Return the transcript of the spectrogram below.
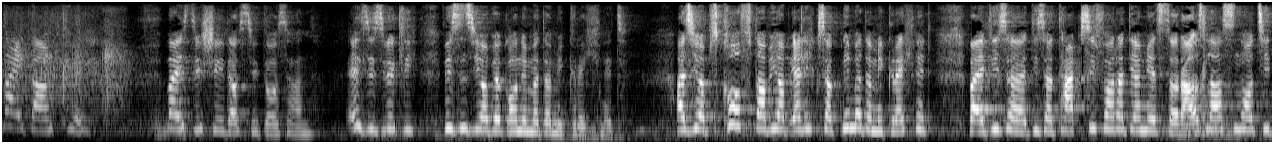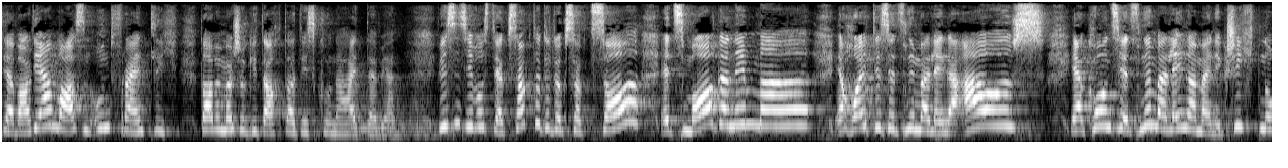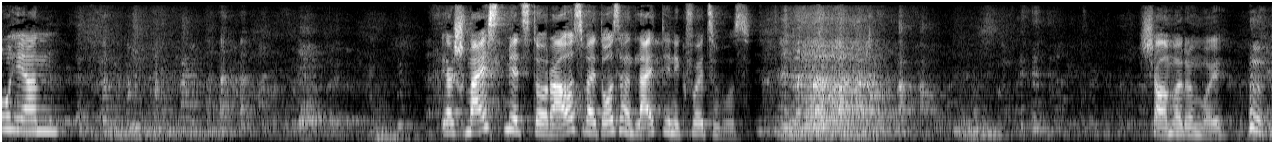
Mei, danke. Ist das schön, dass Sie da sind. Es ist wirklich, wissen Sie, ich habe ja gar nicht mehr damit gerechnet. Also ich hab's gehofft, aber ich habe ehrlich gesagt nicht mehr damit gerechnet, weil dieser, dieser Taxifahrer, der mir jetzt da rauslassen hat, sie, der war dermaßen unfreundlich. Da habe ich mir schon gedacht, ah, das kann er heute werden. Wissen Sie, was der gesagt hat? Er hat gesagt, so, jetzt mag er nimmer, er hält es jetzt nimmer länger aus, er kann sich jetzt nimmer länger meine Geschichten anhören. Er schmeißt mir jetzt da raus, weil da sind Leute, denen gefällt sowas. Schauen wir mal.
